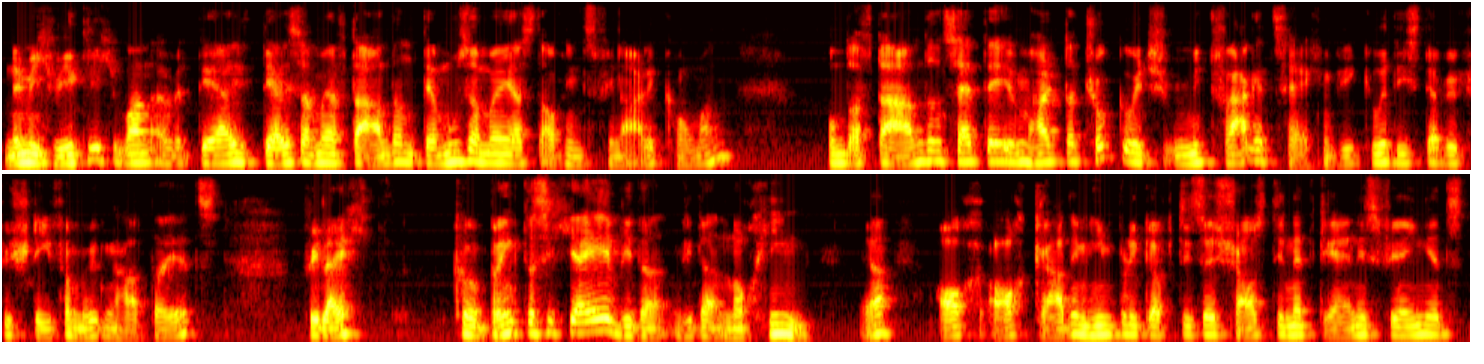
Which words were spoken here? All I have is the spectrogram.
Nämlich wirklich, wann, der, der ist einmal auf der anderen, der muss einmal erst auch ins Finale kommen. Und auf der anderen Seite eben halt der Djokovic mit Fragezeichen. Wie gut ist der, wie viel Stehvermögen hat er jetzt? Vielleicht bringt er sich ja eh wieder, wieder noch hin. Ja, auch, auch gerade im Hinblick auf diese Chance, die nicht klein ist für ihn jetzt,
